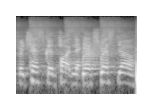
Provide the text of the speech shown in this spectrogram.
For Cheska, partner ex-wrestler.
